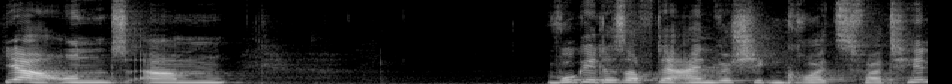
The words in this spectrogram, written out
Ja, und ähm, wo geht es auf der einwöchigen Kreuzfahrt hin?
